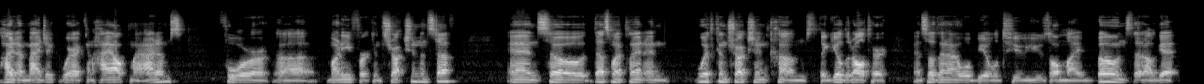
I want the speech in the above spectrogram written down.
high enough magic where I can high alch my items for uh, money for construction and stuff. And so that's my plan. And with construction comes the Gilded Altar. And so then I will be able to use all my bones that I'll get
